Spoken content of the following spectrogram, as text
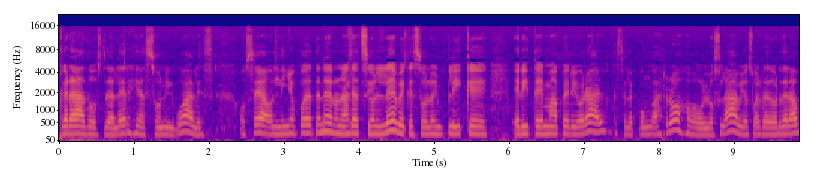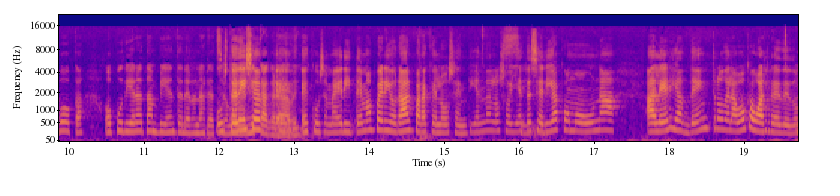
grados de alergia son iguales. O sea, el niño puede tener una reacción leve que solo implique eritema perioral, que se le ponga rojo o los labios o alrededor de la boca, o pudiera también tener una reacción Usted dice, grave. Eh, escúcheme, eritema perioral, para que los entiendan los oyentes, sería como una alergia dentro de la boca o alrededor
